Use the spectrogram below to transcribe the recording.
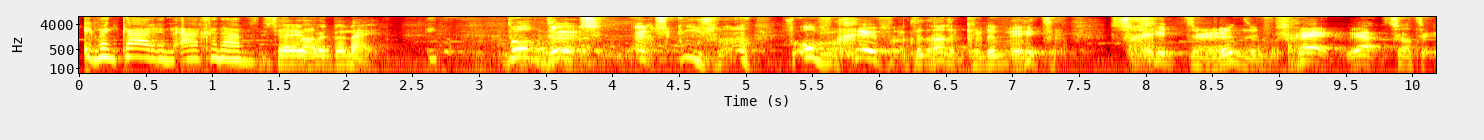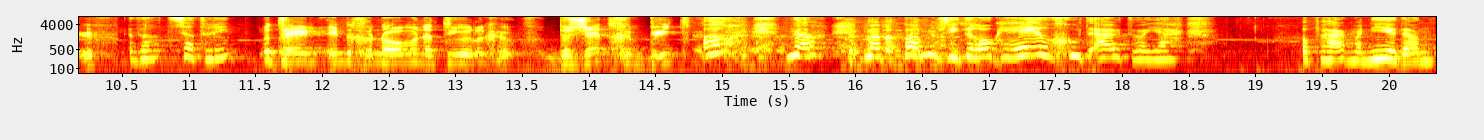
Ik ben Karin, aangenaam. Zij hoort bij mij. Donders, excuus, hè? Zo onvergeeflijk, dat had ik kunnen weten. Schitterende verschijning, ja, het zat erin. Wat zat erin? Meteen ingenomen natuurlijk, hè. bezet gebied. Oh, nou, maar Pam ziet er ook heel goed uit, hoor, ja. Op haar manier dan.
